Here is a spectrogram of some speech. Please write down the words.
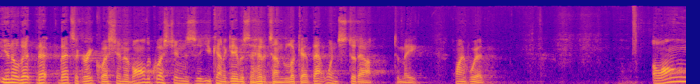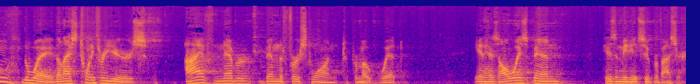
you know that, that that's a great question. Of all the questions that you kind of gave us ahead of time to look at, that one stood out to me. Why Whit? Along the way, the last 23 years, I've never been the first one to promote Whit. It has always been his immediate supervisor.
